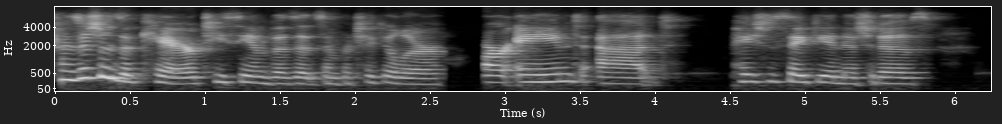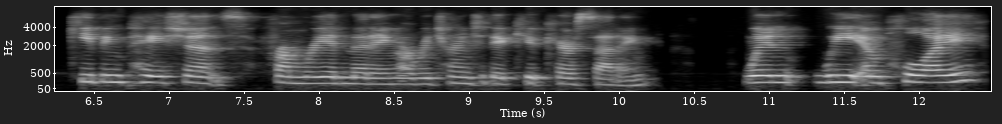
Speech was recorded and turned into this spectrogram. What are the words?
Transitions of care, TCM visits in particular, are aimed at patient safety initiatives, keeping patients from readmitting or returning to the acute care setting. When we employ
